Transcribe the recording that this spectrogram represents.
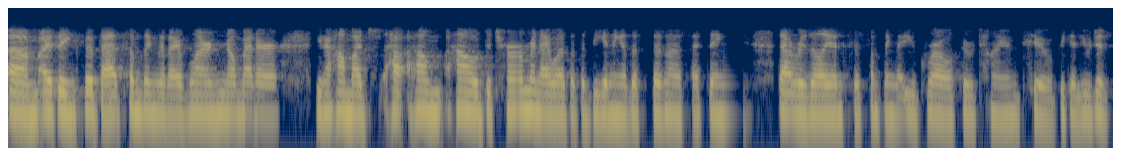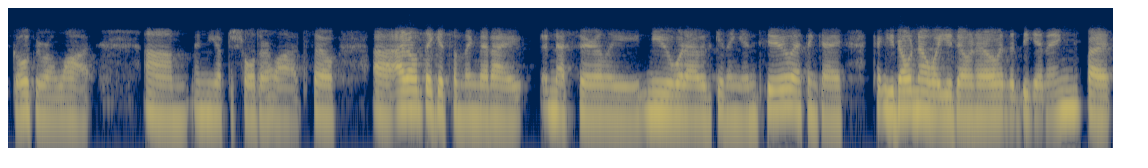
um, I think that that's something that I've learned no matter you know how much how, how how determined I was at the beginning of this business. I think that resilience is something that you grow through time too, because you just go through a lot um, and you have to shoulder a lot. So uh, I don't think it's something that I necessarily knew what I was getting into. I think I you don't know what you don't know in the beginning, but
